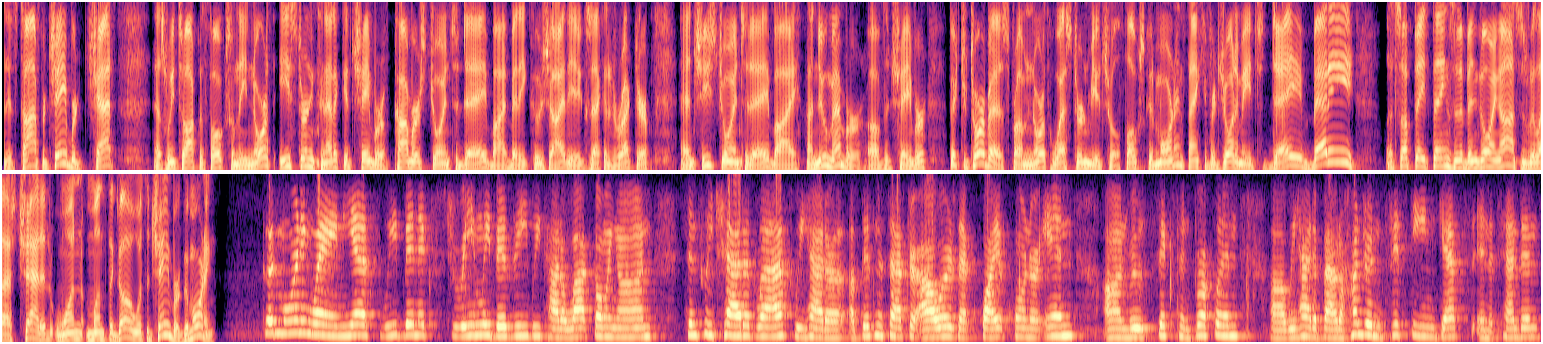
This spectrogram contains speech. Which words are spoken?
It's time for Chamber Chat as we talk with folks from the Northeastern Connecticut Chamber of Commerce, joined today by Betty Kujai, the Executive Director, and she's joined today by a new member of the Chamber, Victor Torbez from Northwestern Mutual. Folks, good morning. Thank you for joining me today. Betty, let's update things that have been going on since we last chatted one month ago with the Chamber. Good morning. Good morning, Wayne. Yes, we've been extremely busy. We've had a lot going on. Since we chatted last, we had a, a business after hours at Quiet Corner Inn on Route 6 in Brooklyn. Uh, we had about 115 guests in attendance.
